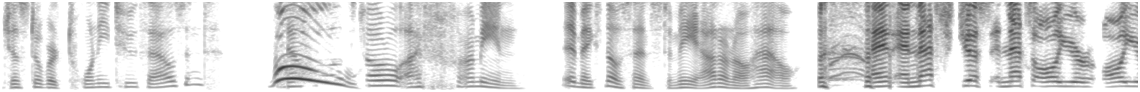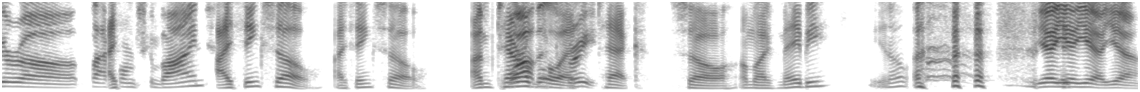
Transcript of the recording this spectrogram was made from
just over twenty two thousand Woo! total. I I mean it makes no sense to me. I don't know how. and and that's just and that's all your all your uh platforms combined. I think so. I think so. I'm terrible that's at great. tech, so I'm like maybe you know. Yeah, yeah, yeah, yeah.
